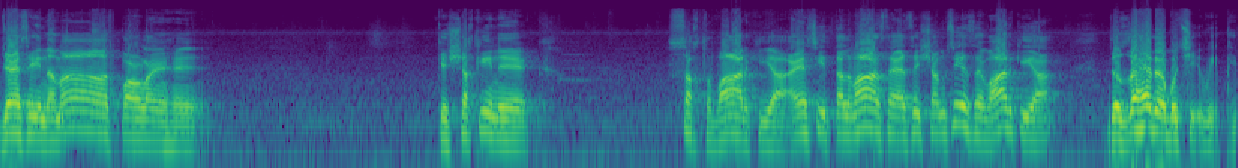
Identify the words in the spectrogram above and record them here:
जैसे ही नमाज़ पढ़ रहे हैं कि शकी ने एक सख्त वार किया, ऐसी तलवार से, ऐसी शमशी से वार किया, जो जहर में बुछी हुई थी।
